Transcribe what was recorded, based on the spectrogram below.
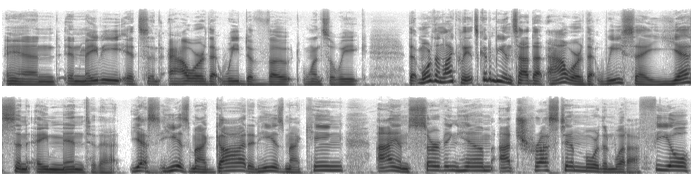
and and maybe it's an hour that we devote once a week that more than likely it's going to be inside that hour that we say yes and amen to that. Yes mm. he is my god and he is my king. I am serving him. I trust him more than what i feel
